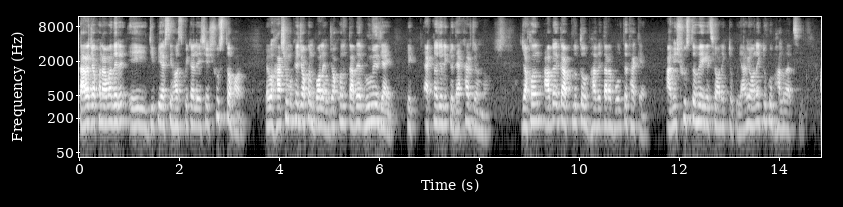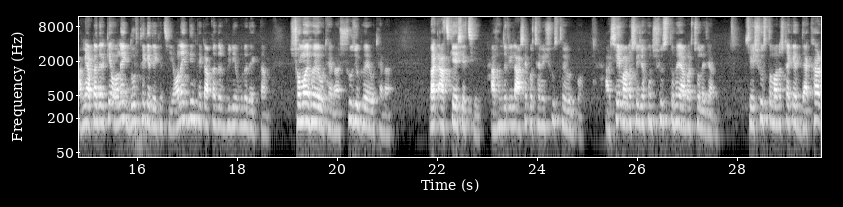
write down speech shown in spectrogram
তারা যখন আমাদের এই ডিপিআরসি হসপিটালে এসে সুস্থ হন এবং হাসি মুখে যখন বলেন, যখন তাদের রুমে যাই এক- নজর একটু দেখার জন্য, যখন আবেগ আপ্লুতভাবে তারা বলতে থাকেন, আমি সুস্থ হয়ে গেছি অনেকটুকুই, আমি অনেকটুকু ভালো আছি, আমি আপনাদেরকে অনেক দূর থেকে দেখেছি, অনেক দিন থেকে আপনাদের ভিডিওগুলো দেখতাম, সময় হয়ে ওঠে না, সুযোগ হয়ে ওঠে না বাট আজকে এসেছি, আলহামদুলিল্লাহ আশা করছি আমি সুস্থ হয়ে উঠবো। আর সেই মানুষটি যখন সুস্থ হয়ে আবার চলে যান, সেই সুস্থ মানুষটাকে দেখার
